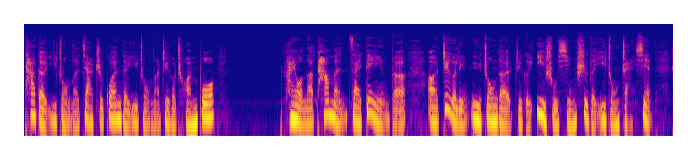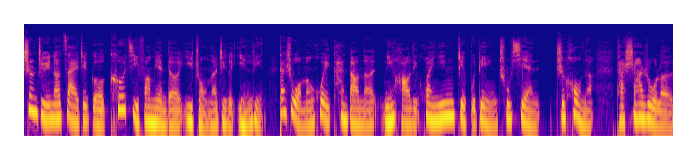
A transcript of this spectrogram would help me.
它的一种呢价值观的一种呢这个传播。还有呢，他们在电影的呃这个领域中的这个艺术形式的一种展现，甚至于呢，在这个科技方面的一种呢这个引领。但是我们会看到呢，《你好，李焕英》这部电影出现。之后呢，他杀入了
